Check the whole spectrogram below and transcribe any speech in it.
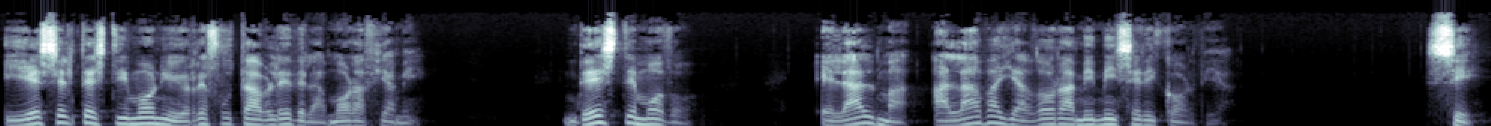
y es el testimonio irrefutable del amor hacia mí. De este modo, el alma alaba y adora mi misericordia. Sí,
